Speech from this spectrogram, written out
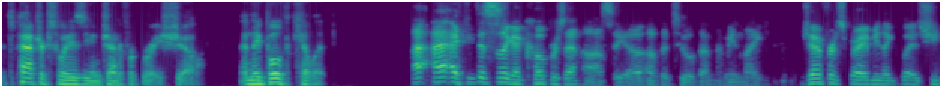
It's Patrick Swayze and Jennifer Grey's show, and they both kill it. I, I- think this is like a co-present, honestly, of, of the two of them. I mean, like Jennifer's Grey. I mean, like she,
